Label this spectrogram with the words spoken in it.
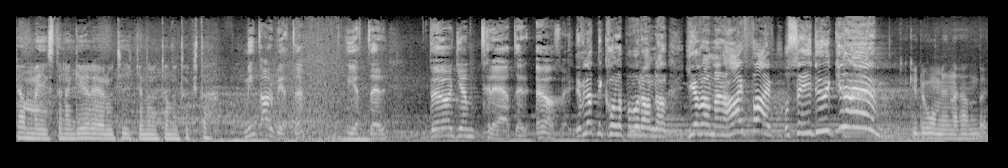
Kan magistern agera i erotiken utan att tukta? Mitt arbete heter Bögen träder över. Jag vill att ni kollar på varandra, ger varandra en high five och säger du är grym! Tycker du om mina händer?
